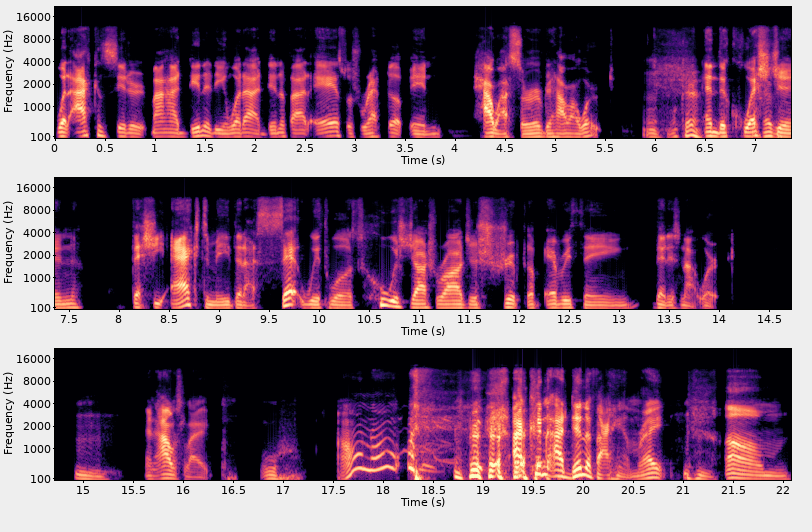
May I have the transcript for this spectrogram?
what I considered my identity and what I identified as was wrapped up in how I served and how I worked. Mm, Okay. And the question that she asked me that I sat with was, Who is Josh Rogers stripped of everything that is not work? Mm. And I was like, Ooh. I don't know. I couldn't identify him, right? Mhm. Um,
